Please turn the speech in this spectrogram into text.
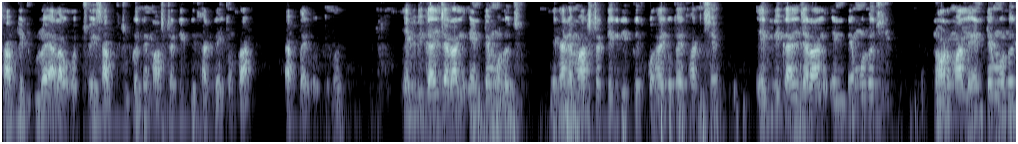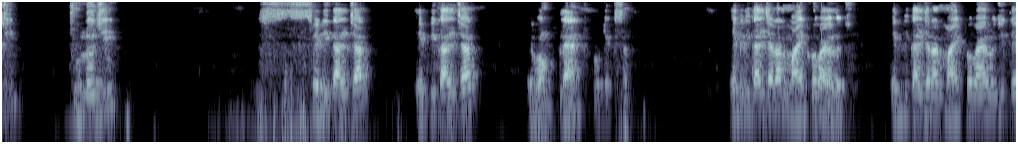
সাবজেক্টগুলো অ্যালাউ হচ্ছে। এই সাবজেক্টগুলোতে মাস্টার ডিগ্রি থাকলেই তোমরা অ্যাপ্লাই করতে পারো এগ্রিকালচারাল এন্টেমোলজি এখানে মাস্টার ডিগ্রি কোথায় কোথায় থাকছে? Agricultural entomology normal entomology zoology sericulture, apiculture এবং plant protection. Agricultural microbiology. Agricultural মাইক্রোবায়োলজিতে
